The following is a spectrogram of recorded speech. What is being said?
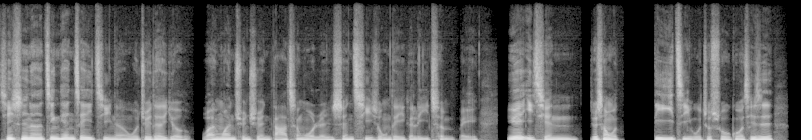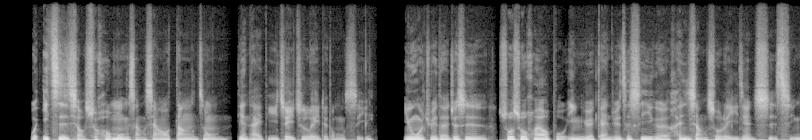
其实呢，今天这一集呢，我觉得有完完全全达成我人生其中的一个里程碑。因为以前就像我第一集我就说过，其实我一直小时候梦想想要当这种电台 DJ 之类的东西。因为我觉得，就是说说话要播音乐，感觉这是一个很享受的一件事情，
